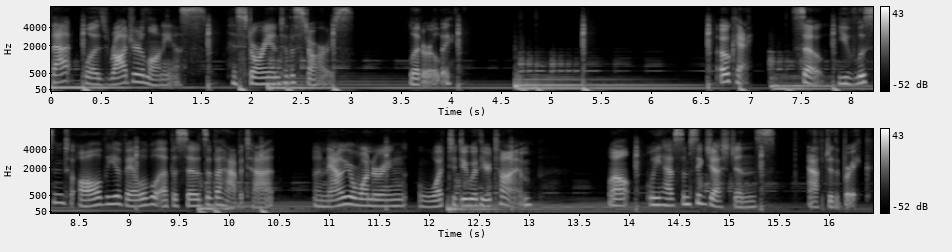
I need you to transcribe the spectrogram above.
That was Roger Launius, historian to the stars. Literally. Okay, so you've listened to all the available episodes of The Habitat, and now you're wondering what to do with your time. Well, we have some suggestions after the break.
